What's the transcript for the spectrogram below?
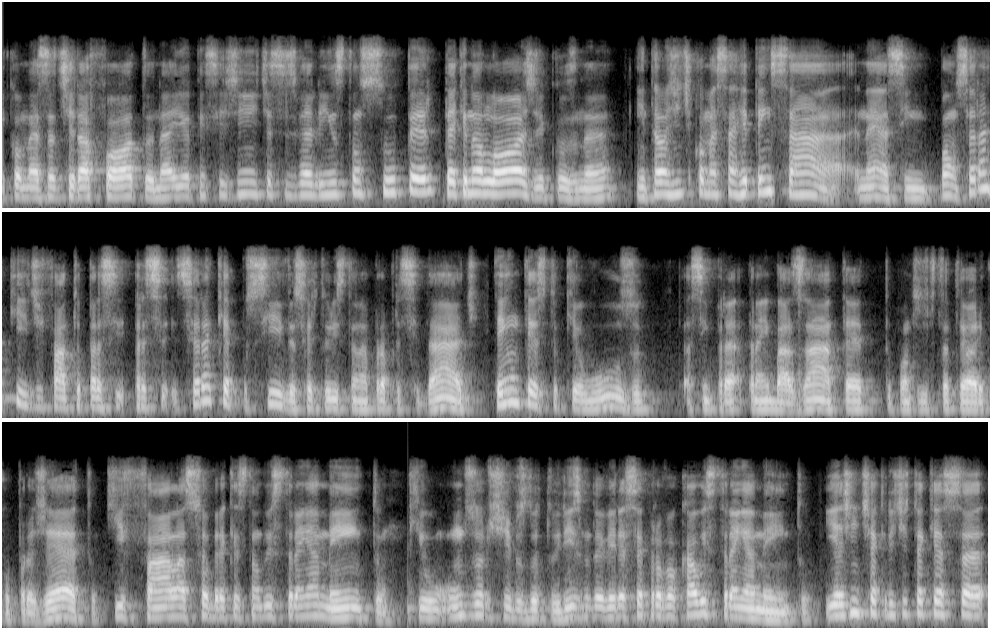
e começa a tirar foto, né? E eu pensei, gente, esses velhinhos estão super tecnológicos, né? Então a gente começa a repensar, né? Assim, bom, será que de fato, pra, pra, será que é possível ser turista na própria cidade? Tem um texto que eu uso assim, para embasar até do ponto de vista teórico o projeto, que fala sobre a questão do estranhamento, que um dos objetivos do turismo deveria ser provocar o estranhamento. E a gente acredita que essa,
